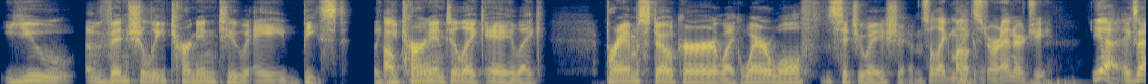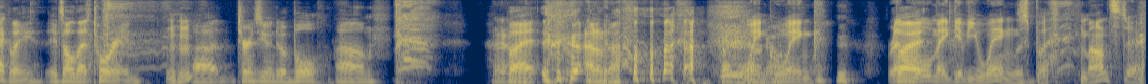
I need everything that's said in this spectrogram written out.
you eventually turn into a beast. Like Oh, you turn cool. into like a like bram stoker like werewolf situation So like Monster Energy. yeah exactly it's all that taurine hmm uh turns you into a bull um but i don't know probably don't Wink, know. wink. Red But- Bull may give you wings, but Monster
